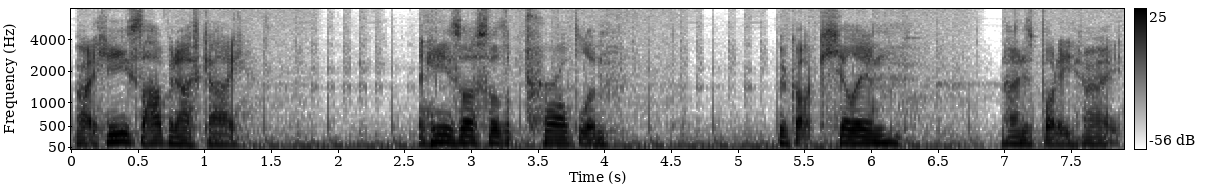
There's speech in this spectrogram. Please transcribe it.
Right, he's the hobby knife guy. And he's also the problem. We've got to kill him behind his body, right.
